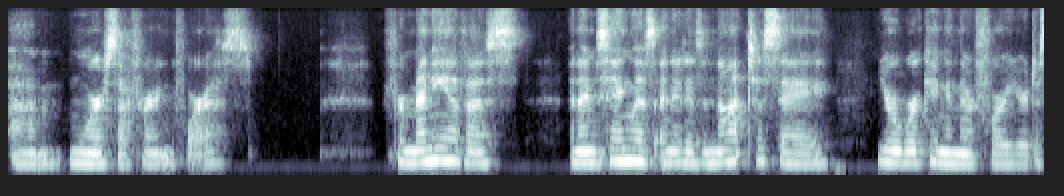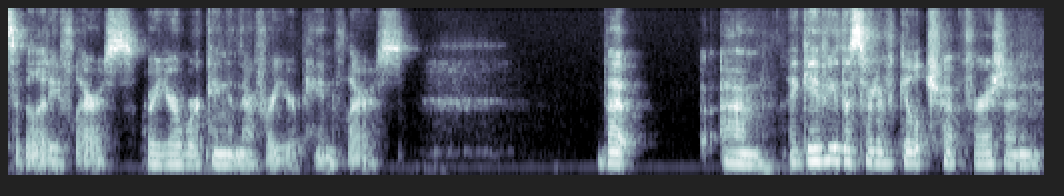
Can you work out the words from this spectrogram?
um, more suffering for us. For many of us, and I'm saying this, and it is not to say you're working and therefore your disability flares, or you're working and therefore your pain flares. But um, I gave you the sort of guilt trip version.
